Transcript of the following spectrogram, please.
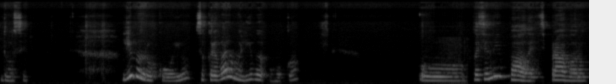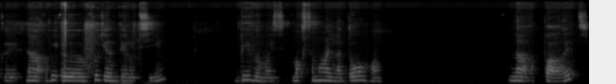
Досить. Лівою рукою закриваємо ліве око. О, Вказівний палець правої руки на е, витягнутій руці. Дивимось максимально довго на палець,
